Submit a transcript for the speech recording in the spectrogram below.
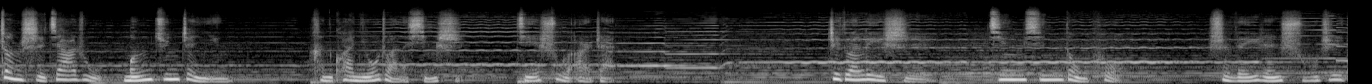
正式加入盟军阵营，很快扭转了形势，结束了二战。这段历史惊心动魄。是为人熟知的。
